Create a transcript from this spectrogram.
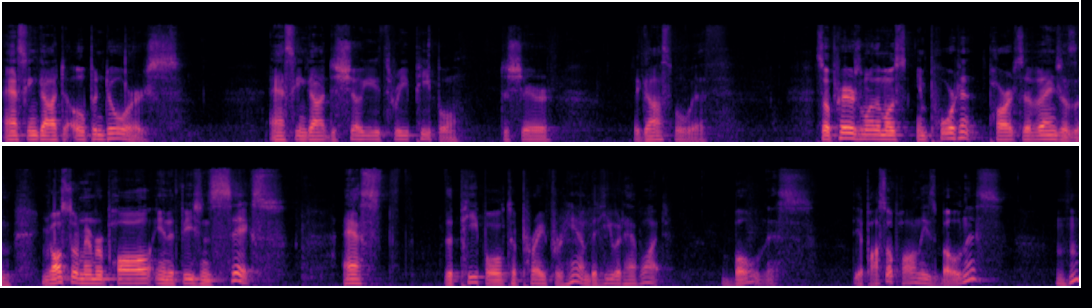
asking God to open doors, asking God to show you three people to share the gospel with. So prayer is one of the most important parts of evangelism. You also remember Paul in Ephesians 6 asked the people to pray for him that he would have what? Boldness. The Apostle Paul needs boldness. Mm-hmm.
